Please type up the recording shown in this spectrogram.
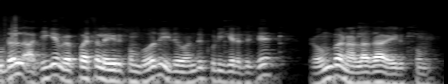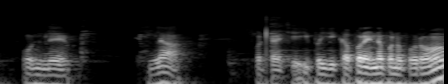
உடல் அதிக வெப்பத்தில் இருக்கும்போது இது வந்து குடிக்கிறதுக்கு ரொம்ப நல்லதாக இருக்கும். ஒன்று சரிங்களா? போட்டாச்சு. இப்போ இதுக்கப்புறம் என்ன பண்ண போகிறோம்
